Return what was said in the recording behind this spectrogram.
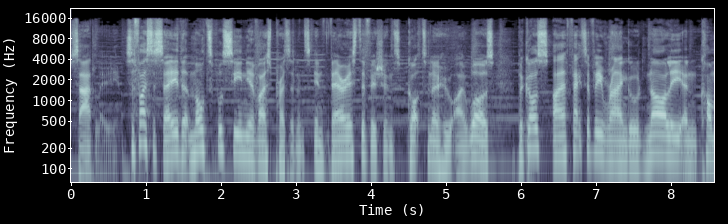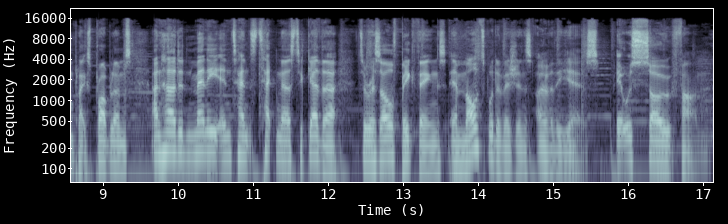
sadly. Suffice to say that multiple senior vice presidents in various divisions got to know who I was because I effectively wrangled gnarly and complex problems and herded many intense tech nerds together to resolve big things in multiple divisions over the years. It was so fun.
